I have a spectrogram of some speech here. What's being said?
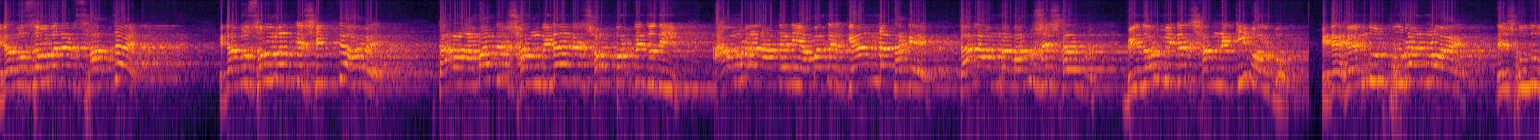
এটা মুসলমানের সাবজেক্ট এটা মুসলমানকে শিখতে হবে। তারা আমাদের সংবিধানের সম্পর্কে যদি আমরা না জানি, আমাদের জ্ঞান না থাকে, তাহলে আমরা মানুষের বিধর্মীদের সামনে কি বলব? এটা হিন্দুর পুরাণ নয় যে শুধু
